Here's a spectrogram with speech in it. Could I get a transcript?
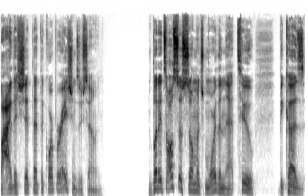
buy the shit that the corporations are selling. But it's also so much more than that, too, because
